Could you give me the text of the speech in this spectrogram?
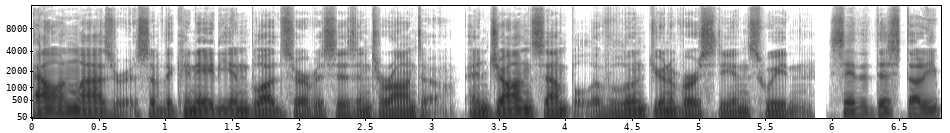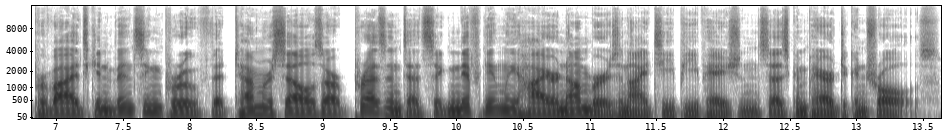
Alan Lazarus of the Canadian Blood Services in Toronto and John Semple of Lund University in Sweden say that this study provides convincing proof that TEMR cells are present at significantly higher numbers in ITP patients as compared to controls.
